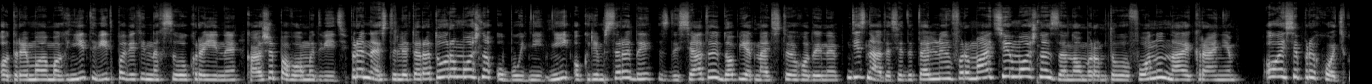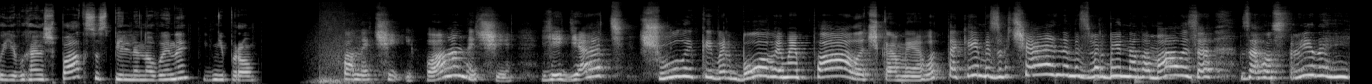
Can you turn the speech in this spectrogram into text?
отримує магніт від повітряних сил України, каже Павло Медвідь. Принести літературу можна у будні дні, окрім середи, з 10 до 15 години. Дізнатися детальну інформацію можна за номером телефону на екрані. Олеся Приходько, Євген Шпак, Суспільне новини, Дніпро. Паничі і паничі їдять чулики вербовими палочками. От такими звичайними з верби наламали, за, загострили.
